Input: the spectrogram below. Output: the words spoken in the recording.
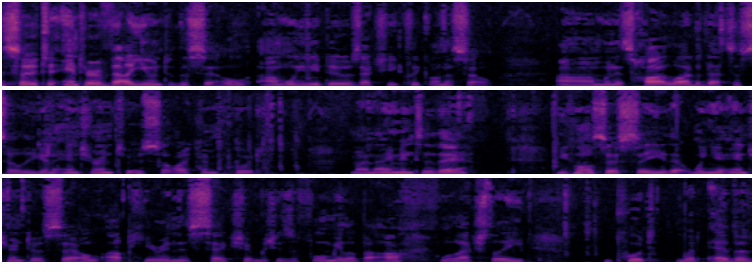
so to enter a value into the cell, um, all you need to do is actually click on a cell. Um, when it's highlighted, that's the cell you're going to enter into, so I can put my name into there. You can also see that when you enter into a cell, up here in this section, which is a formula bar, will actually put whatever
